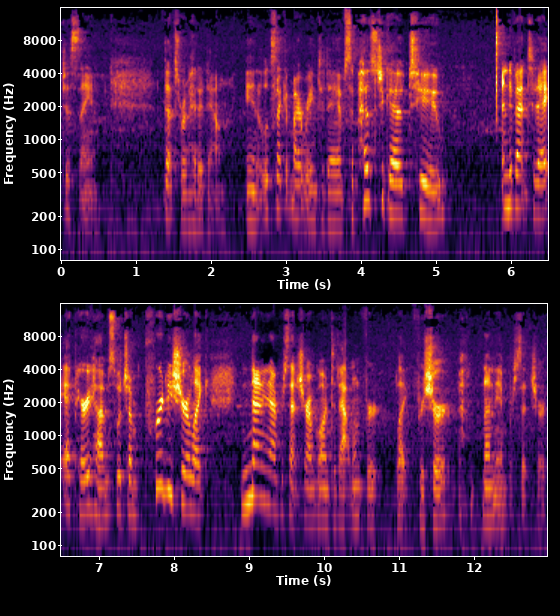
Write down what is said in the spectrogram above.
Just saying. That's where I'm headed down. And it looks like it might rain today. I'm supposed to go to an event today at Perry Homes, which I'm pretty sure, like 99% sure I'm going to that one for, like, for sure, 99% sure.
